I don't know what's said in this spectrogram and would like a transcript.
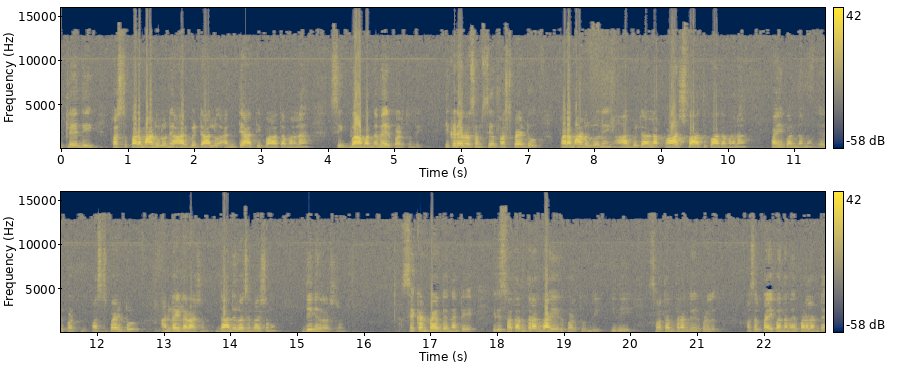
ఇట్లేంది? ఫస్ట్ పరమాణువులోని ఆర్బిటాలు అంత్య అతిపాతం వలన సిగ్మా బంధం ఏర్పడుతుంది. ఇక్కడ ఏమో సేమ్ ఫస్ట్ పాయింట్ పరమాణువులోని ఆర్బిటాల పార్శ్వ అతిపాతం వలన పై బంధము ఏర్పడుతుంది. ఫస్ట్ పాయింట్ అన్లైన్లో రాసాం దాని నిర్వచనం రాసాము దీని నిర్వచనం సెకండ్ పాయింట్ ఏంటంటే ఇది స్వతంత్రంగా ఏర్పడుతుంది. ఇది స్వతంత్రంగా ఏర్పడలేదు. అసలు పై బంధం ఏర్పడాలంటే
